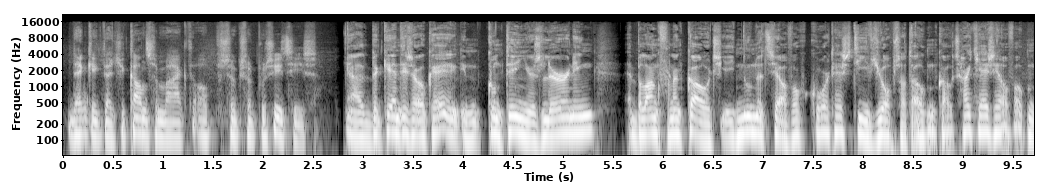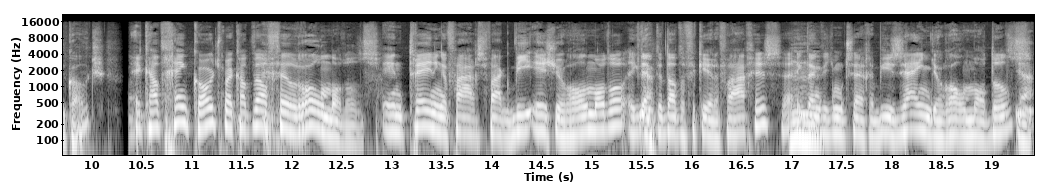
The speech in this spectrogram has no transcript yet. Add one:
denk ik dat je kansen maakt op zulke soort posities. Ja, het bekend is ook hè, in continuous learning het belang van een coach. Je noemde het zelf ook kort. Hè? Steve Jobs had ook een coach. Had jij zelf ook een coach? Ik had geen coach, maar ik had wel veel role models. In trainingen vragen ze vaak wie is je role model? Ik denk Ja. Mhm. dat dat de verkeerde vraag is. Ik denk dat je moet zeggen wie zijn je role models? Ja,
